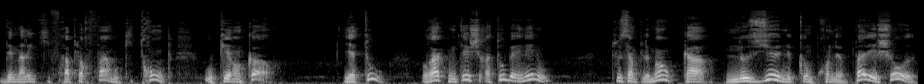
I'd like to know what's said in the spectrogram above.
des maris qui frappent leurs femmes ou qui trompent, ou pire encore. Il y a tout. Tout simplement car nos yeux ne comprennent pas les choses.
